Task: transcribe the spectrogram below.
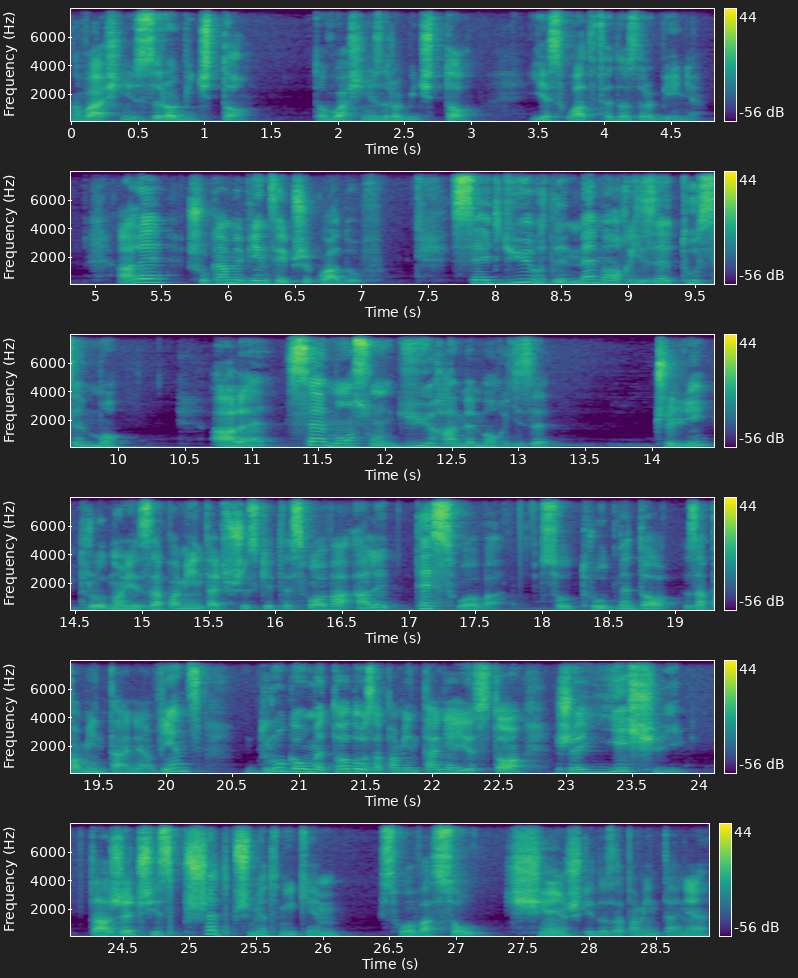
no właśnie, zrobić to. To właśnie zrobić to jest łatwe do zrobienia. Ale szukamy więcej przykładów. C'est dur de mémoriser tous ces mots. Ale ces mots sont durs à mémoriser. Czyli trudno jest zapamiętać wszystkie te słowa, ale te słowa są trudne do zapamiętania. Więc drugą metodą zapamiętania jest to, że jeśli ta rzecz jest przed przymiotnikiem, słowa są ciężkie do zapamiętania,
